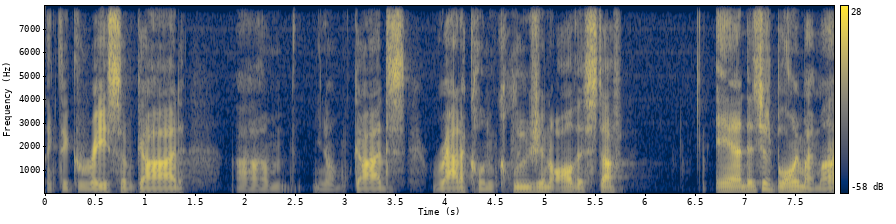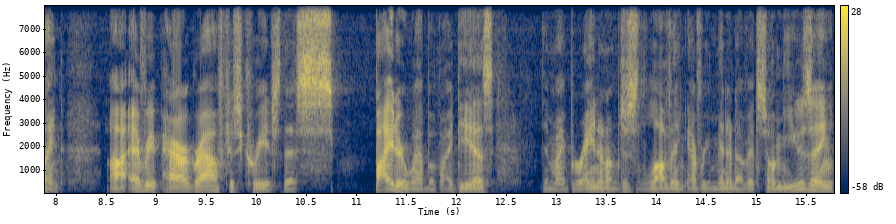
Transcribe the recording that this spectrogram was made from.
like the grace of God, um, you know, God's radical inclusion, all this stuff. And it's just blowing my mind. Uh, every paragraph just creates this spider web of ideas in my brain, and I'm just loving every minute of it. So I'm using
